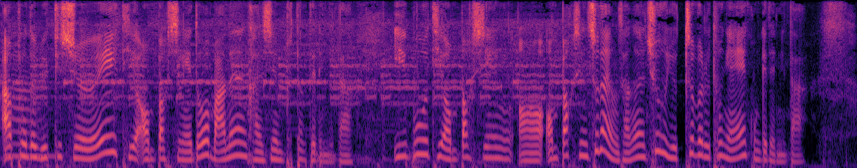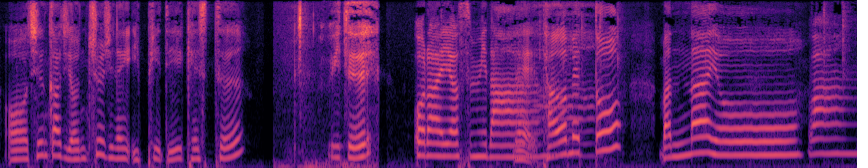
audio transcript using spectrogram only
앞으로도 뮤키쇼의 The Unboxing에도 많은 관심 부탁드립니다. 2부 The Unboxing 어, unboxing 수다 영상은 추후 유튜브를 통해 공개됩니다. 어, 지금까지 연출 진행 EPD 게스트 위드 오라이였습니다. 네 다음에 또 만나요. 왕.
